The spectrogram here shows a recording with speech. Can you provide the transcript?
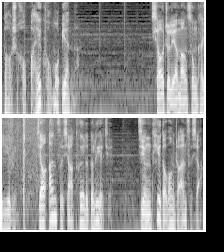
到时候百口莫辩呢。乔治连忙松开衣领，将安子夏推了个趔趄，警惕的望着安子夏，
